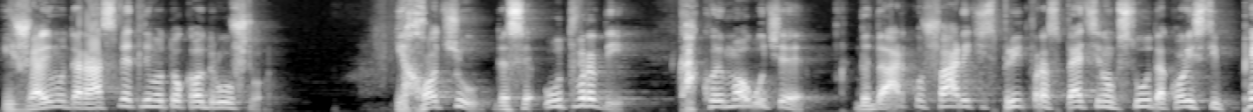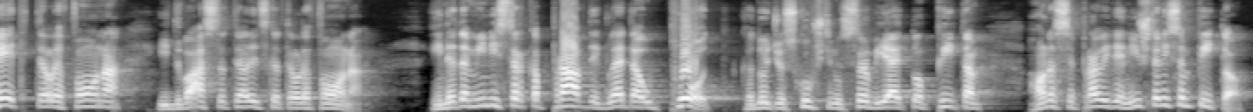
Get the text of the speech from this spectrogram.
I želimo da rasvetlimo to kao društvo. Ja hoću da se utvrdi kako je moguće da Darko Šarić iz pritvora specijalnog suda koristi pet telefona i dva satelitska telefona. I ne da ministarka pravde gleda u pod kad dođe u Skupštinu Srbije, ja je to pitam, a ona se pravi da ništa nisam pitao.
